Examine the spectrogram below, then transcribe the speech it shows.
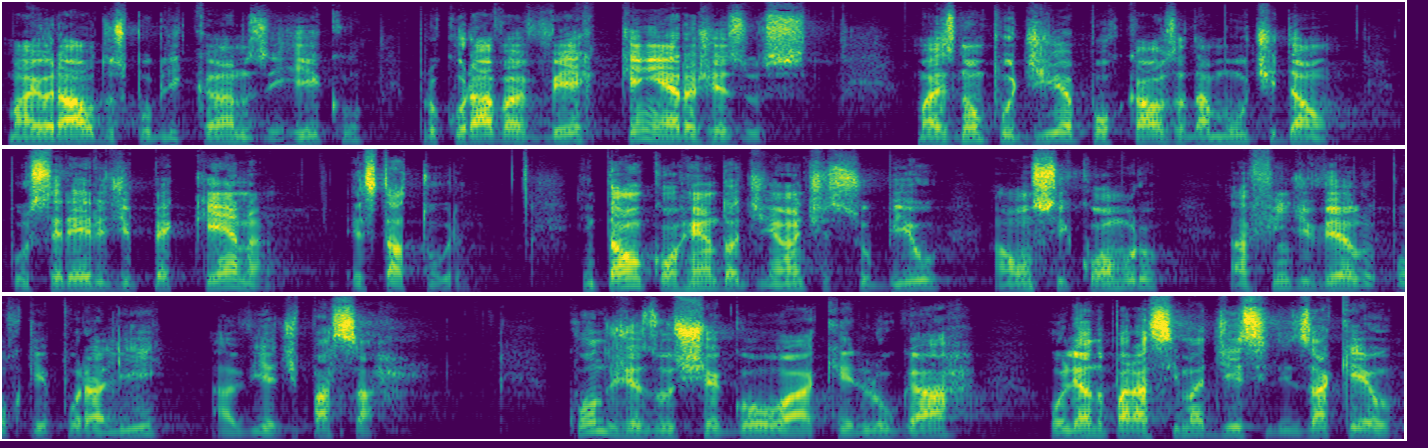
maioral dos publicanos e rico, procurava ver quem era Jesus. Mas não podia por causa da multidão, por ser ele de pequena estatura. Então, correndo adiante, subiu a um sicômoro, a fim de vê-lo, porque por ali havia de passar. Quando Jesus chegou àquele lugar, olhando para cima, disse-lhe: Zaqueu,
